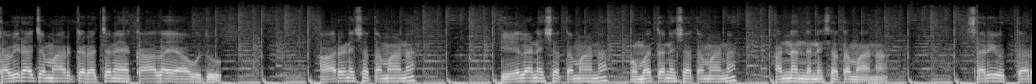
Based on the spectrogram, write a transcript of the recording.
ಕವಿರಾಜ ಮಾರ್ಗ ರಚನೆಯ ಕಾಲ ಯಾವುದು? ಆರನೇ ಶತಮಾನ, ಏಳನೇ ಶತಮಾನ, ಒಂಬತ್ತನೇ ಶತಮಾನ, ಹನ್ನೊಂದನೇ ಶತಮಾನ. ಸರಿ, ಉತ್ತರ,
